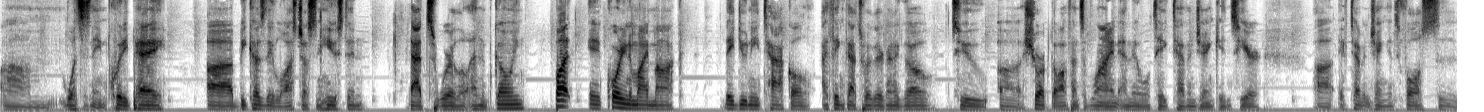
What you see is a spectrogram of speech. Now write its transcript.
um, what's his name, Kwity Paye, uh, because they lost Justin Houston, that's where they'll end up going. But according to my mock, they do need tackle. I think that's where they're going to go to uh, shore up the offensive line, and they will take Teven Jenkins here. Uh, if Teven Jenkins falls to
